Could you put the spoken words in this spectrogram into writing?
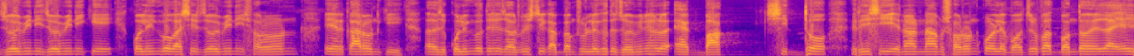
জৈমিনী জৈমিনীকে কলিঙ্গবাসীর জৈমিনী স্মরণ এর কারণ কি? কলিঙ্গ দেশে ঝড়বৃষ্টি কাব্যাংশ উল্লেখিত জৈমিনী হলো এক বাক সিদ্ধ ঋষি এনার নাম স্মরণ করলে বজ্রপাত বন্ধ হয়ে যায়। এই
